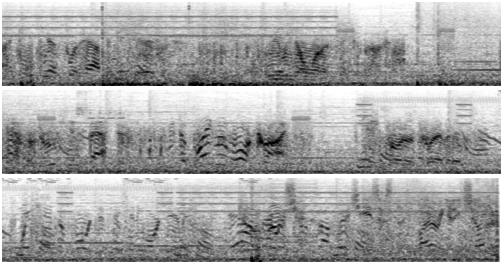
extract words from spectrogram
I can guess what happened here. I really don't want to think about it. Those Erusian bastards! It's a blatant war crime! Take photos for evidence. We can't afford to take any more damage. Something! Jesus, they're firing at each other.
